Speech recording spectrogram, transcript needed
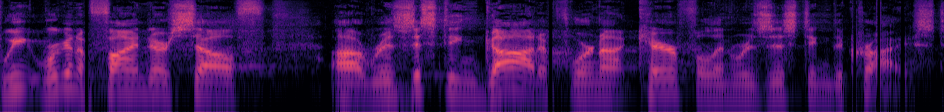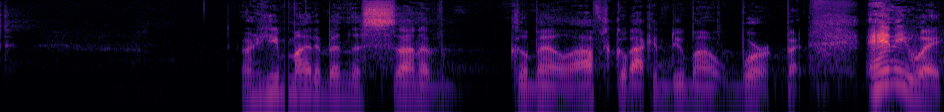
we, we're going to find ourselves uh, resisting God if we're not careful in resisting the Christ. Or he might have been the son of Gamaliel. i have to go back and do my work. But anyway,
